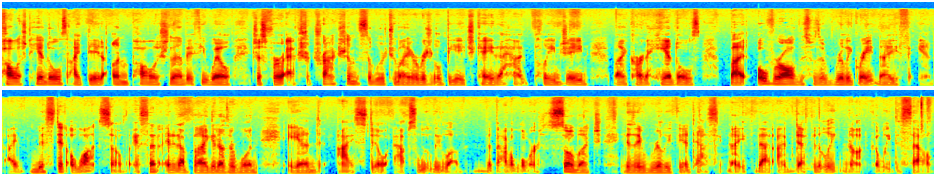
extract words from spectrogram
polished handles. I did unpolish them, if you will, just for extra traction, similar to my original BHK that had plain Jane micarta handles. But overall, this was a really great knife, and I missed it a lot. So, like I said, I ended up buying another one, and I still absolutely love the Battle Lore so much. It is a really fantastic knife that I'm definitely not going to sell.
